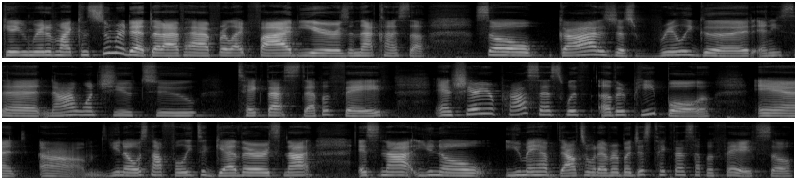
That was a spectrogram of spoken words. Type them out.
getting rid of my consumer debt that I've had for like five years and that kind of stuff. So God is just really good. And He said, Now I want you to take that step of faith and share your process with other people and um, you know it's not fully together it's not it's not you know you may have doubts or whatever but just take that step of faith so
